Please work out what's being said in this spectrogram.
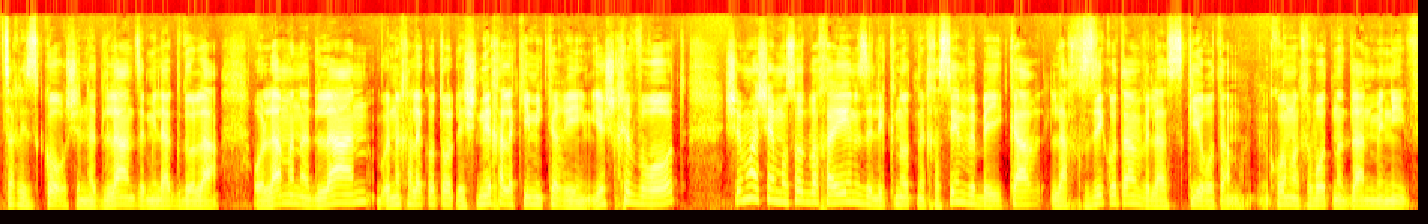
צריך לזכור שנדל"ן זה מילה גדולה. עולם הנדל"ן, בוא נחלק אותו לשני חלקים עיקריים. יש חברות שמה שהן עושות בחיים זה לקנות נכסים ובעיקר להחזיק אותם ולהשכיר אותם. קוראים להם חברות נדל"ן מניב.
